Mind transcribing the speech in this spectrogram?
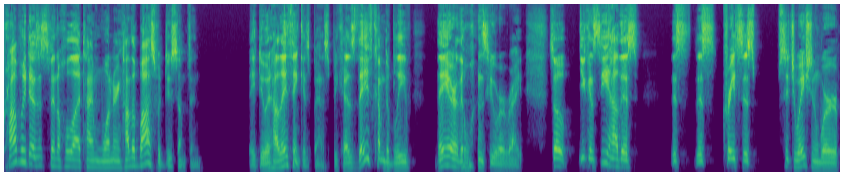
probably doesn't spend a whole lot of time wondering how the boss would do something. They do it how they think is best because they've come to believe they are the ones who are right. So you can see how this this this creates this situation where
